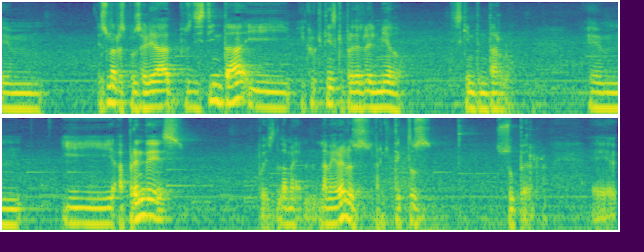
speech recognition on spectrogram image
Eh, es una responsabilidad pues, distinta y, creo que tienes que perderle el miedo, tienes que intentarlo. Eh, y aprendes, pues la, mayoría de los arquitectos súper eh,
